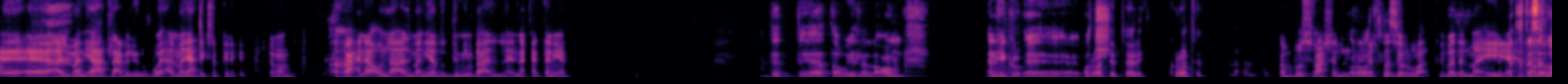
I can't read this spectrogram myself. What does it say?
آه، آه، ألمانيا هتلاعب اليوروجواي ألمانيا هتكسب كده كده. تمام؟ أها. فإحنا قلنا ألمانيا ضد مين بقى ال- الناحية التانية؟ ضد يا طويل العمر. أنهي كرو... آه... كرواتيا ماتش بتهيألي. كرواتيا. طب بصوا عشان كرواتيا. نختصر الوقت بدل ما إيه إحنا نختصر. بص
